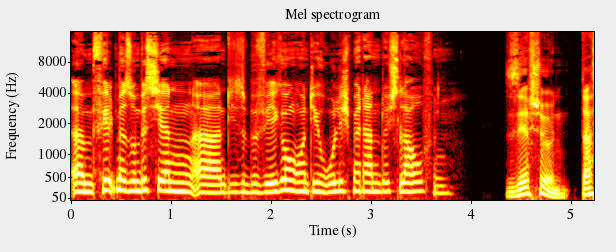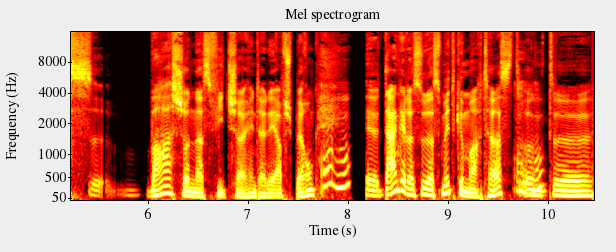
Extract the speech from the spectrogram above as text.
ähm, fehlt mir so ein bisschen äh, diese Bewegung und die hole ich mir dann durchs Laufen. Sehr schön. Das war schon das Feature hinter der Absperrung. Mhm. Äh, danke, dass du das mitgemacht hast Mhm. und äh,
